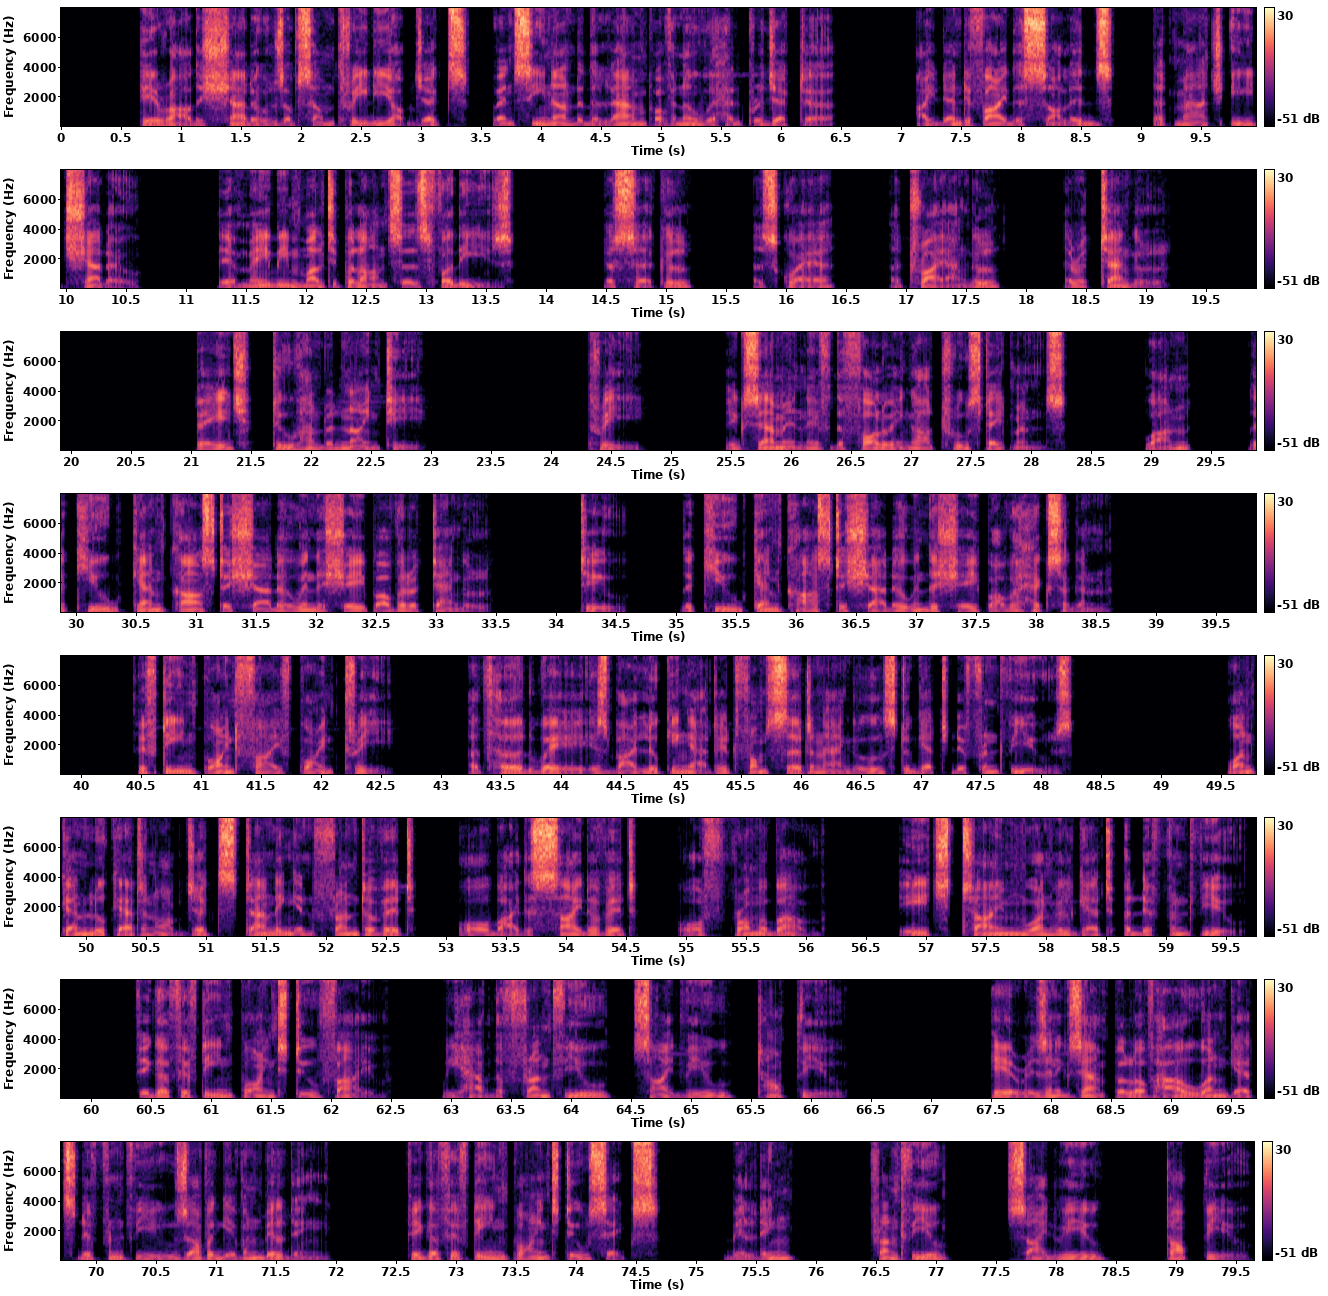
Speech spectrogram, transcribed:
Here are the shadows of some 3D objects when seen under the lamp of an overhead projector. Identify the solids that match each shadow. There may be multiple answers for these. A circle, a square, a triangle, a rectangle. Page 290. 3. Examine if the following are true statements. 1. The cube can cast a shadow in the shape of a rectangle. 2. The cube can cast a shadow in the shape of a hexagon. 15.5.3 A third way is by looking at it from certain angles to get different views. One can look at an object standing in front of it or by the side of it or from above. Each time one will get a different view. Figure 15.25. We have the front view, side view, top view. Here is an example of how one gets different views of a given building. Figure 15.26. Building, front view, side view, top view.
